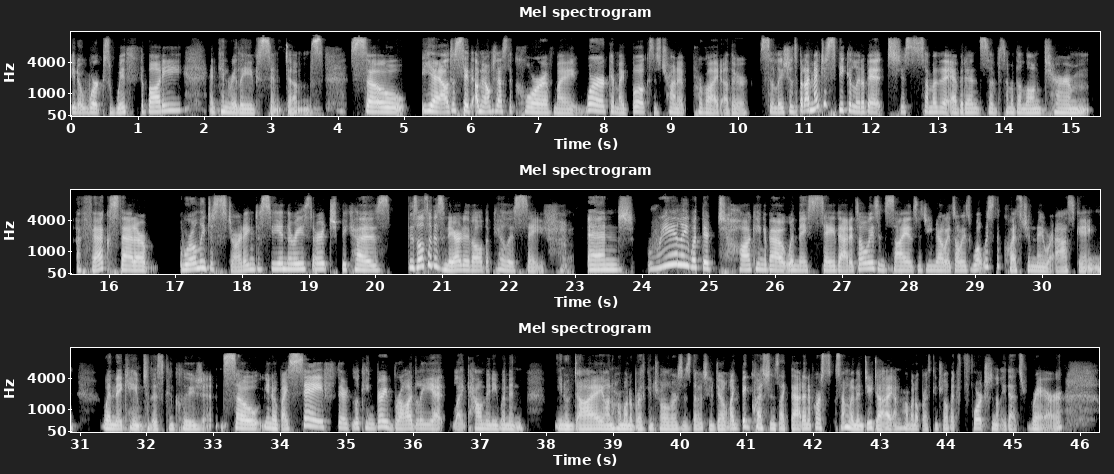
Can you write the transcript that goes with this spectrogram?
you know works with the body and can relieve symptoms. So yeah i'll just say that, i mean obviously that's the core of my work and my books is trying to provide other solutions but i might just speak a little bit to some of the evidence of some of the long-term effects that are we're only just starting to see in the research because there's also this narrative oh the pill is safe and really what they're talking about when they say that. It's always in science, as you know, it's always what was the question they were asking when they came to this conclusion. So, you know, by safe, they're looking very broadly at like how many women, you know, die on hormonal birth control versus those who don't, like big questions like that. And of course, some women do die on hormonal birth control, but fortunately, that's rare.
